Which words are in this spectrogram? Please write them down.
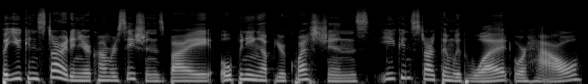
but you can start in your conversations by opening up your questions. You can start them with what or how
